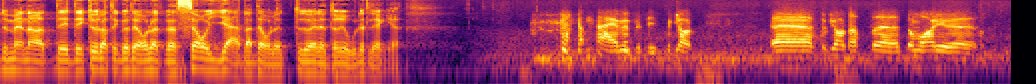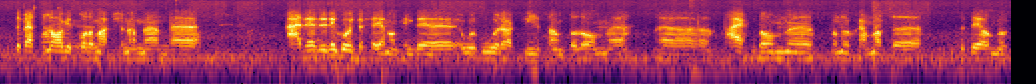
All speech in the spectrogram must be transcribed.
Du menar att det, det, är kul att det går dåligt, men så jävla dåligt, då är det inte roligt längre? Nej, men precis. Såklart. Eh, såklart att eh, de har ju det bättre laget båda matcherna, men eh, nej, det, det, går inte att säga någonting. Det är oerhört pinsamt och de, eh, nej, de får nog skämmas. Det, det nog.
